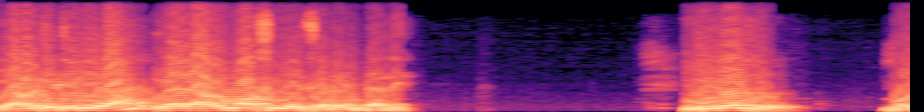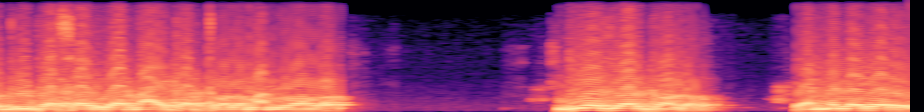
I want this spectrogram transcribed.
ఎవరికి తెలియదా ఏ- ఎవరు మోసం చేశారేంటని ఈ రోజు ప్రసాద్ గారి నాయకత్వంలో మండలంలో నియోజకవర్గంలో ఎమ్మెల్యే గారు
